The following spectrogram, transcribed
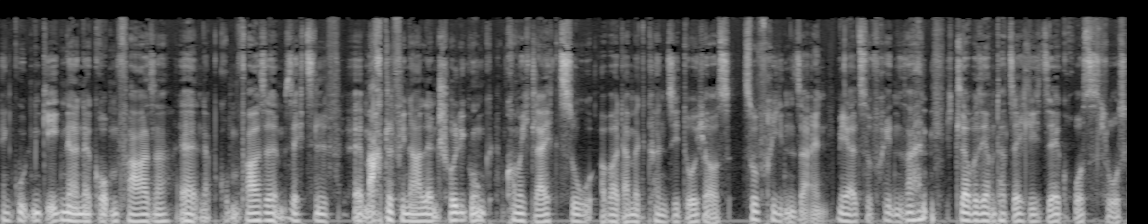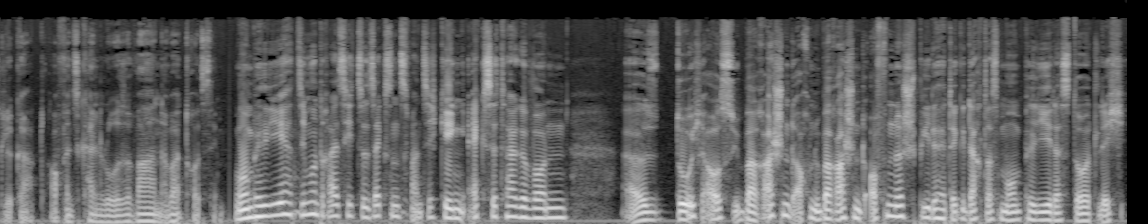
einen guten Gegner in der Gruppenphase, äh, in der Gruppenphase im 16, äh, Achtelfinale, Entschuldigung, komme ich gleich zu, aber damit können sie durchaus zufrieden sein, mehr als zufrieden sein. Ich glaube, sie haben tatsächlich sehr großes Losglück gehabt, auch wenn es keine Lose waren, aber trotzdem. Montpellier hat 37 zu 26 gegen Exeter gewonnen. Äh, durchaus überraschend, auch ein überraschend offenes Spiel. Hätte gedacht, dass Montpellier das deutlich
